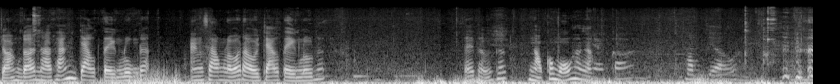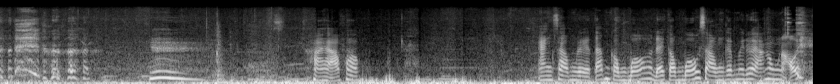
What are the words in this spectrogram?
Chọn đợi nào thắng trao tiền luôn đó. Ăn xong là bắt đầu trao tiền luôn đó. Để thưởng thức. Ngọc có muỗng hả ngọc? Dạ có. Mong chờ. hồi hộp không? Ăn xong rồi tám công bố. Để công bố xong cái mấy đứa ăn không nổi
